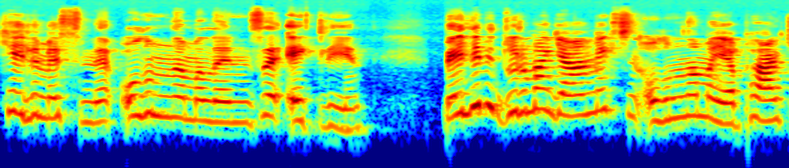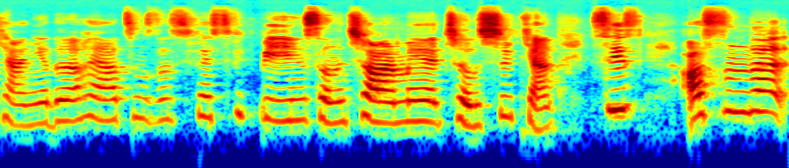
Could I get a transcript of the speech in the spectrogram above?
kelimesini olumlamalarınıza ekleyin. Belli bir duruma gelmek için olumlama yaparken ya da hayatınızda spesifik bir insanı çağırmaya çalışırken siz aslında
